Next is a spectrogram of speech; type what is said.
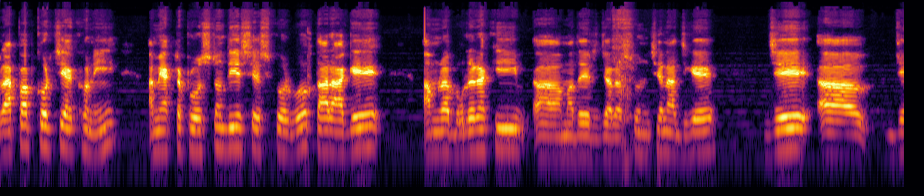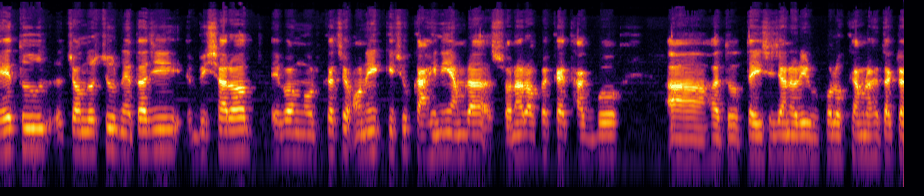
র্যাপ আপ করছি এখনই। আমি একটা প্রশ্ন দিয়ে শেষ করব। তার আগে আমরা বলে রাখি আমাদের যারা শুনছেন আজকে যে যেহেতু চন্দ্রচূড় নেতাজি বিশারদ এবং ওর কাছে অনেক কিছু কাহিনী আমরা শোনার অপেক্ষায় থাকব আহ, হয়তো তেইশে জানুয়ারির উপলক্ষে আমরা হয়তো একটা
